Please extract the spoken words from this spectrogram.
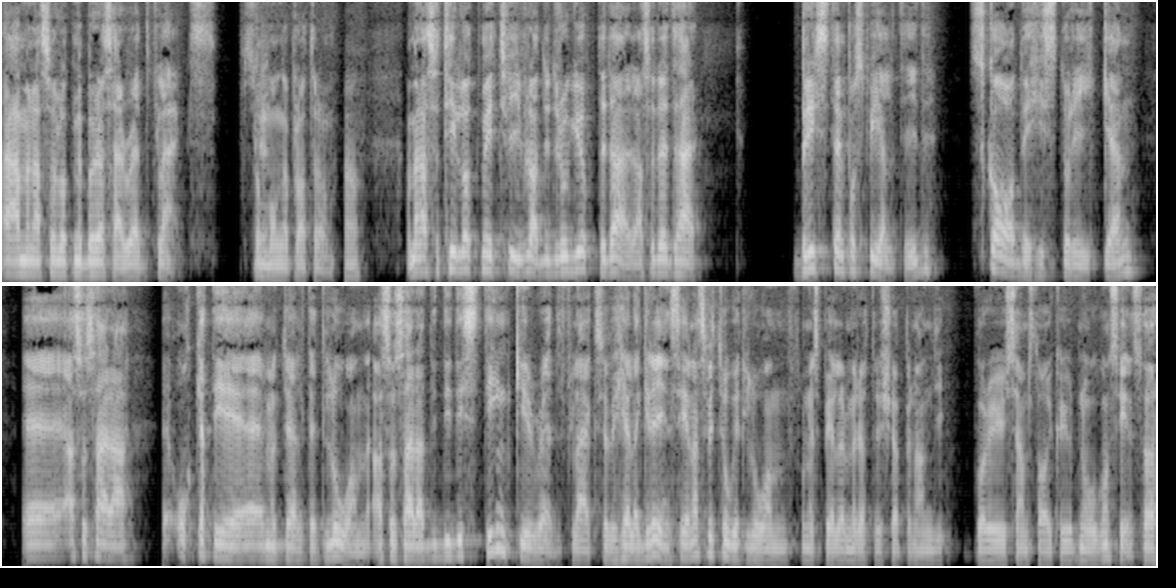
Ja, men alltså, låt mig börja så här, red flags. Som många pratar om. Ja. men alltså, tillåt mig tvivla, du drog ju upp det där. Alltså det här. Bristen på speltid, skadehistoriken, eh, alltså så här, eh, och att det är eventuellt ett lån. Alltså så här, det, det stinker red flags över hela grejen. Senast vi tog ett lån från en spelare med rötter i Köpenhamn var det ju sämsta AIK gjort någonsin. Så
